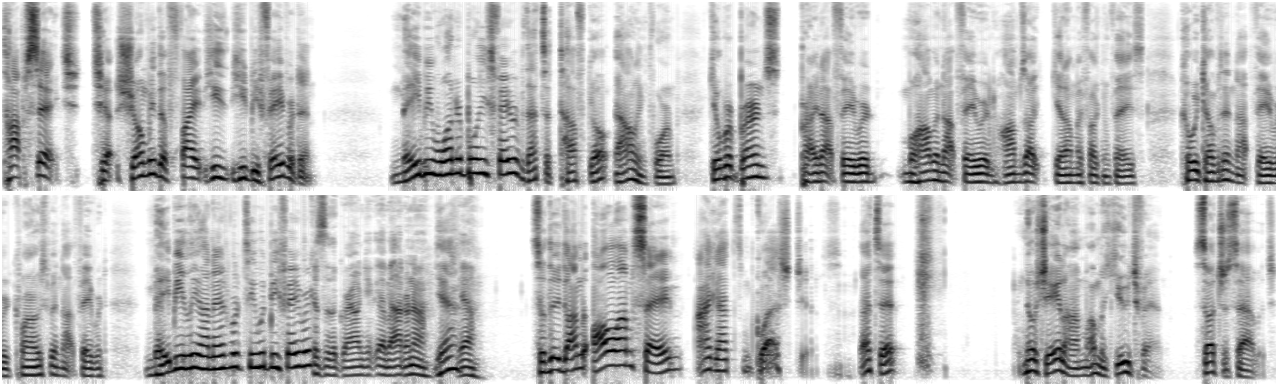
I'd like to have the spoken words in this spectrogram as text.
top six, show me the fight he he'd be favored in. Maybe Wonder Boy's favored, but that's a tough go outing for him. Gilbert Burns probably not favored. Muhammad not favored. Hamzat get on my fucking face. Colby Covington not favored. Kamaru Usman not favored. Maybe Leon Edwards he would be favored. because of the ground game. I don't know. Yeah. yeah. So the, I'm, all I'm saying, I got some questions. That's it. No shade on him. I'm a huge fan. Such a savage.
